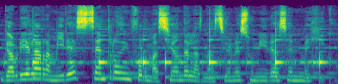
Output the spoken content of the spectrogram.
Gabriela Ramírez, Centro de Información de las Naciones Unidas en México.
